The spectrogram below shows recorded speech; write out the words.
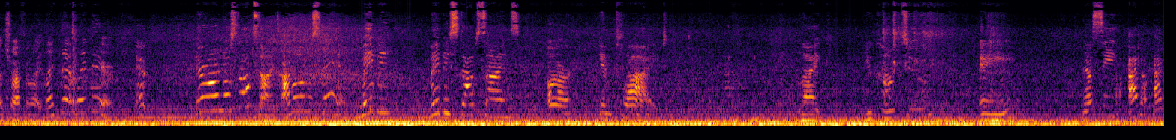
a traffic light like that right there. There- are no stop signs. I don't understand. Maybe maybe stop signs are implied. Like you come to a now see I don't I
